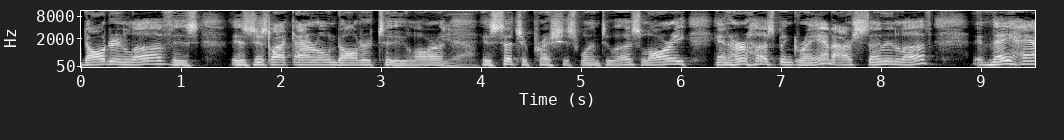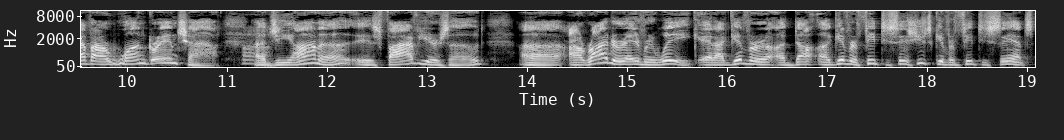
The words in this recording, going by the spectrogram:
daughter in love is is just like our own daughter too. Laura yeah. is such a precious one to us. Laurie and her husband Grant, our son in love, and they have our one grandchild. Uh, Gianna is five years old. Uh, I write her every week, and I give her a I give her fifty cents. She used to give her fifty cents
